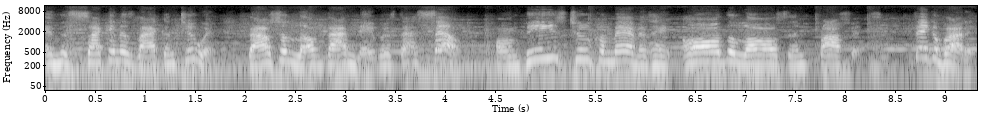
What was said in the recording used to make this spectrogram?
And the second is like unto it. Thou shalt love thy neighbors thyself. On these two commandments hang all the laws and prophets. Think about it.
